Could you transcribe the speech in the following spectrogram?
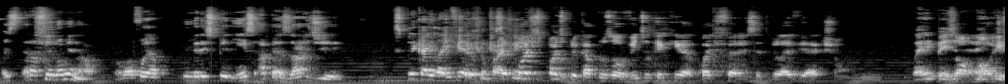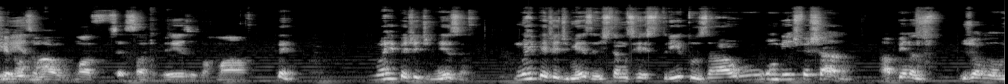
mas era fenomenal. Então, foi a primeira experiência, apesar de. Explica aí live action pra você gente. Pode, pode explicar para os ouvintes o que, que é, qual a diferença entre live action o RPG normal RPG de mesa, normal. uma sessão de mesa normal. Bem, no RPG de mesa, no RPG de mesa estamos restritos ao ambiente fechado. Apenas jogo,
